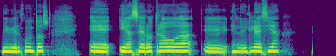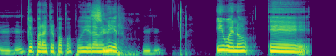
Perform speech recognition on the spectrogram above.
vivir juntos y hacer otra boda en la iglesia que para que el papá pudiera Sí. venir. Y bueno, eh,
